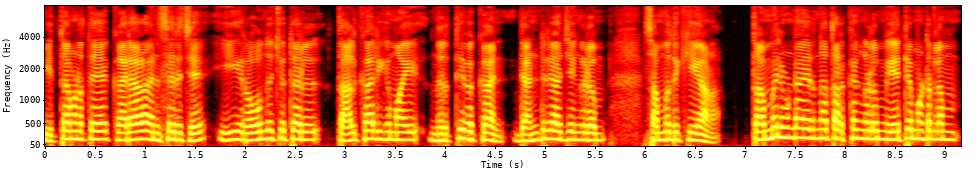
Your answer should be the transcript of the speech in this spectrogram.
ഇത്തവണത്തെ കരാർ അനുസരിച്ച് ഈ റോന്തു ചുറ്റൽ താൽക്കാലികമായി നിർത്തിവെക്കാൻ രണ്ട് രാജ്യങ്ങളും സമ്മതിക്കുകയാണ്. തമ്മിലുണ്ടായിരുന്ന തർക്കങ്ങളും ഏറ്റുമുട്ടലും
